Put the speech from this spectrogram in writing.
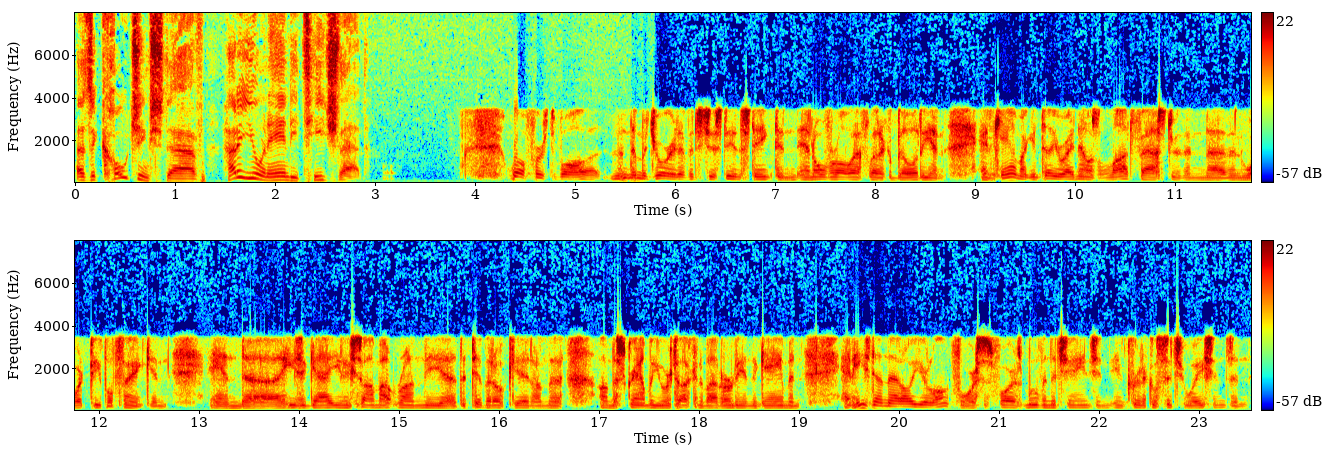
As a coaching staff, how do you and Andy teach that? Well, first of all, the majority of it's just instinct and, and overall athletic ability. And and Cam, I can tell you right now, is a lot faster than uh, than what people think. And and uh, he's a guy you saw him outrun the uh, the Thibodeaux kid on the on the scramble you were talking about early in the game. And and he's done that all year long for us as far as moving the change in, in critical situations. And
